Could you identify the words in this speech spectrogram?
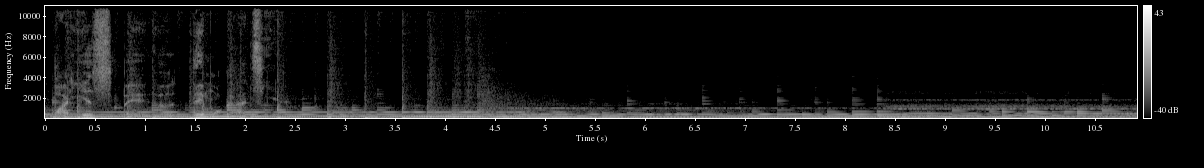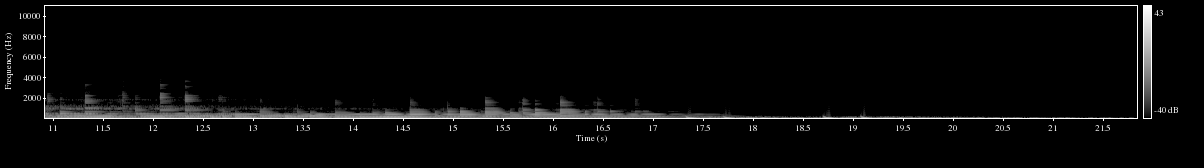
Pariez pe uh, democrație.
